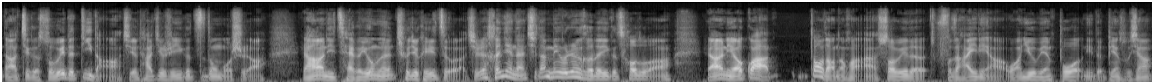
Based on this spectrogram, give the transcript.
啊这个所谓的 D 档啊，其实它就是一个自动模式啊，然后你踩个油门，车就可以走了。其实很简单，其他没有任何的一个操作啊。然后你要挂。倒档的话啊，稍微的复杂一点啊，往右边拨你的变速箱，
